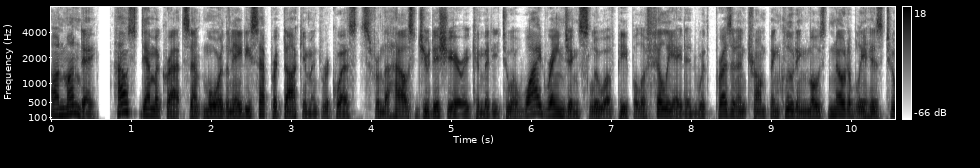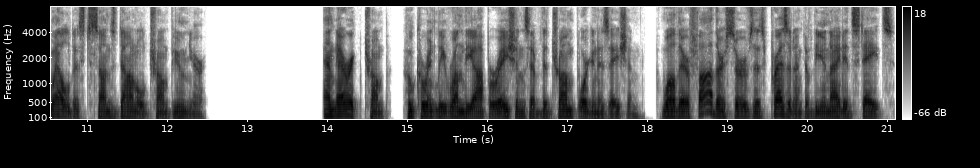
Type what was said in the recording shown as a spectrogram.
On Monday, House Democrats sent more than 80 separate document requests from the House Judiciary Committee to a wide-ranging slew of people affiliated with President Trump including most notably his two eldest sons Donald Trump Jr and Eric Trump, who currently run the operations of the Trump Organization, while their father serves as President of the United States.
